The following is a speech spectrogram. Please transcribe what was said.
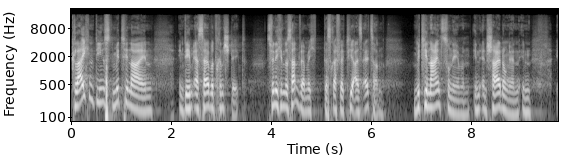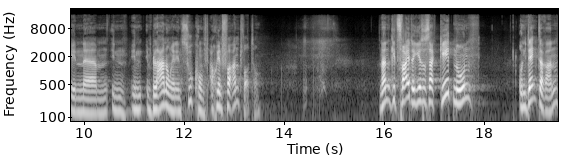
gleichen Dienst mit hinein, in dem er selber drinsteht. Das finde ich interessant, wenn ich das reflektiere als Eltern, mit hineinzunehmen in Entscheidungen, in, in, ähm, in, in, in Planungen, in Zukunft, auch in Verantwortung. Und dann geht es weiter. Jesus sagt, geht nun und denkt daran,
